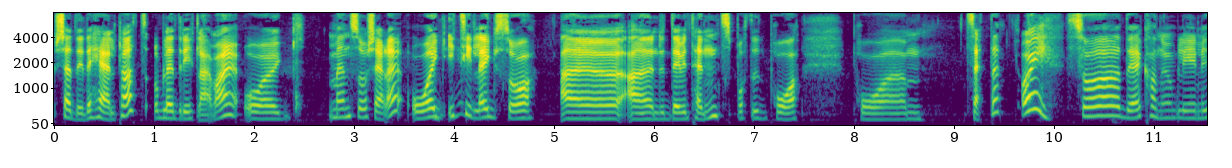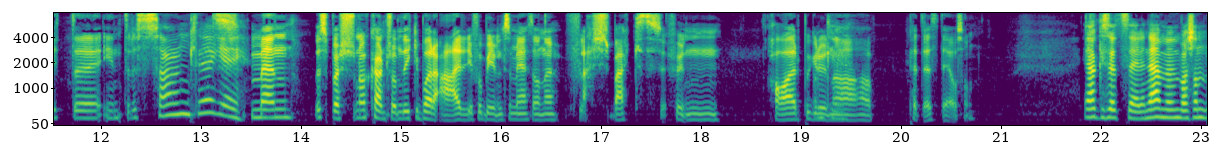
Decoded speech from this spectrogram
skjedde i det hele tatt, og ble dritlei meg. Og, men så skjer det. Og i tillegg så uh, er David Tennant spottet på, på um, settet. Oi! Så det kan jo bli litt uh, interessant. Det er gøy. Men det spørs nok kanskje om det ikke bare er i forbindelse med sånne flashbacks hun har på grunn av PTSD og sånn. Jeg har ikke sett serien, jeg, men bare sånn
